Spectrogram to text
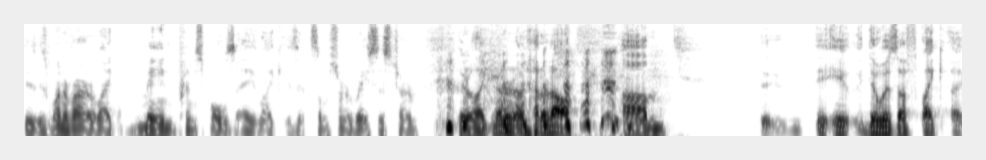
Is one of our like main principles a like is it some sort of racist term? They were like, no, no, no, not at all. Um, it, it, there was a like a,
